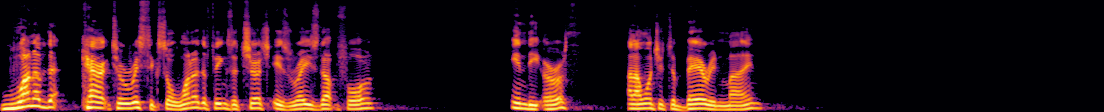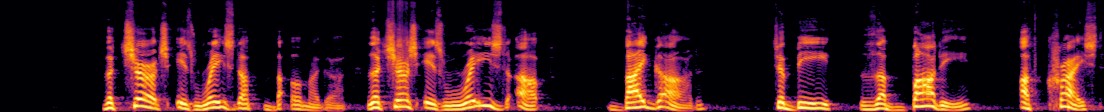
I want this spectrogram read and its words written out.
One of the characteristics, or one of the things the church is raised up for in the earth, and I want you to bear in mind The church is raised up, by, oh my God. The church is raised up by God to be the body of Christ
